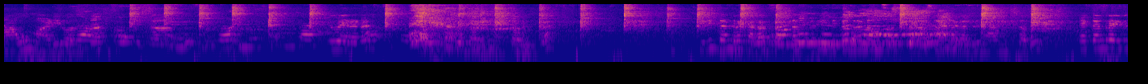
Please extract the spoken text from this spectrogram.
ನಾವು ಮಾಡಿರುವಂತ ಇವೆರಡ ಇದಕ್ಕ ಇದಕ್ಕಂದ್ರೆ ಕಲರ್ ಸಾಕಾಗ್ತದೆ. ಇದಕ್ಕಂದ್ರೆ ನಾವು ಸ್ವಲ್ಪ ಕಲರ್ ಸಾಕಾಗಲ್ರಿ ನಾವು ಮಿಕ್ಸೋದು ಯಾಕಂದ್ರೆ ಇದು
